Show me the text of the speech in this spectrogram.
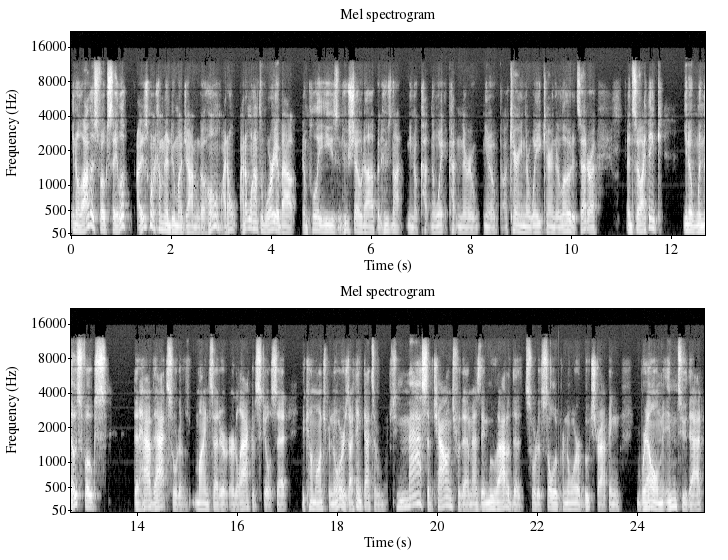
you know, a lot of those folks say, look, I just want to come in and do my job and go home. I don't, I don't want to have to worry about employees and who showed up and who's not, you know, cutting the weight, cutting their, you know, uh, carrying their weight, carrying their load, et cetera. And so I think, you know, when those folks that have that sort of mindset or, or lack of skill set become entrepreneurs, I think that's a massive challenge for them as they move out of the sort of solopreneur bootstrapping realm into that.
